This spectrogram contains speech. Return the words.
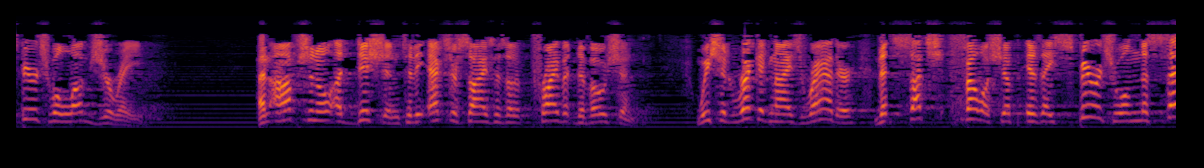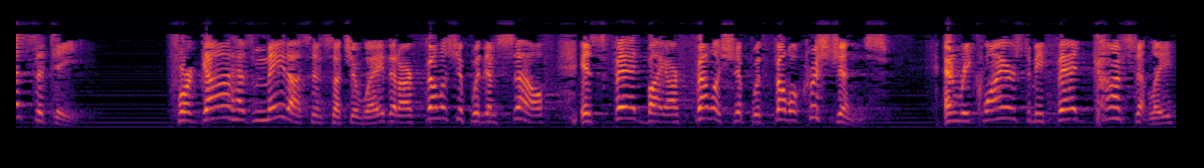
spiritual luxury, an optional addition to the exercises of private devotion. We should recognize rather that such fellowship is a spiritual necessity. For God has made us in such a way that our fellowship with Himself is fed by our fellowship with fellow Christians and requires to be fed constantly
